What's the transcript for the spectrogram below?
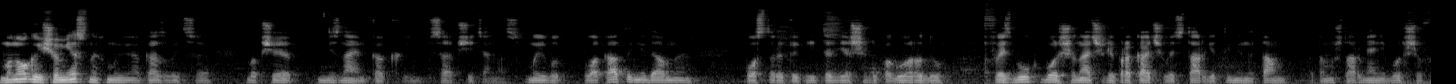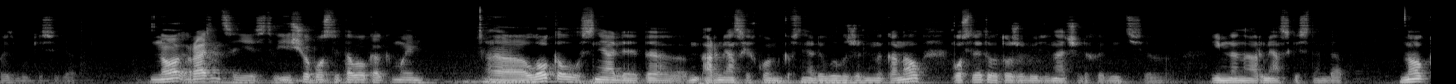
много еще местных мы, оказывается, вообще не знаем, как им сообщить о нас. Мы вот плакаты недавно, постеры какие-то вешали по городу. Facebook больше начали прокачивать таргет именно там, потому что армяне больше в Фейсбуке сидят. Но разница есть. Еще после того, как мы Локал э, сняли, это армянских комиков сняли, выложили на канал. После этого тоже люди начали ходить э, именно на армянский стендап. Но,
